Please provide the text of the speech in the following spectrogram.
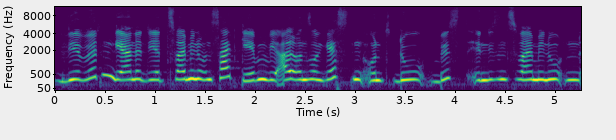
Wir würden gerne dir zwei Minuten Zeit geben, wie all unseren Gästen, und du bist in diesen zwei Minuten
